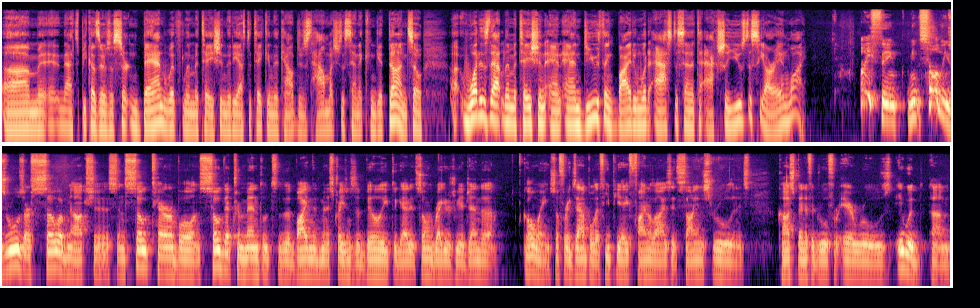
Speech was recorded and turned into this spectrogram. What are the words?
Um, and that's because there's a certain bandwidth limitation that he has to take into account just how much the Senate can get done. So, uh, what is that limitation, and and do you think Biden would ask the Senate to actually use the CRA, and why? I think, I mean, some of these rules are so obnoxious and so terrible and so detrimental to the Biden administration's ability to get its own regulatory agenda going. So, for example, if EPA finalized its science rule and its cost benefit rule for air rules, it would um,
